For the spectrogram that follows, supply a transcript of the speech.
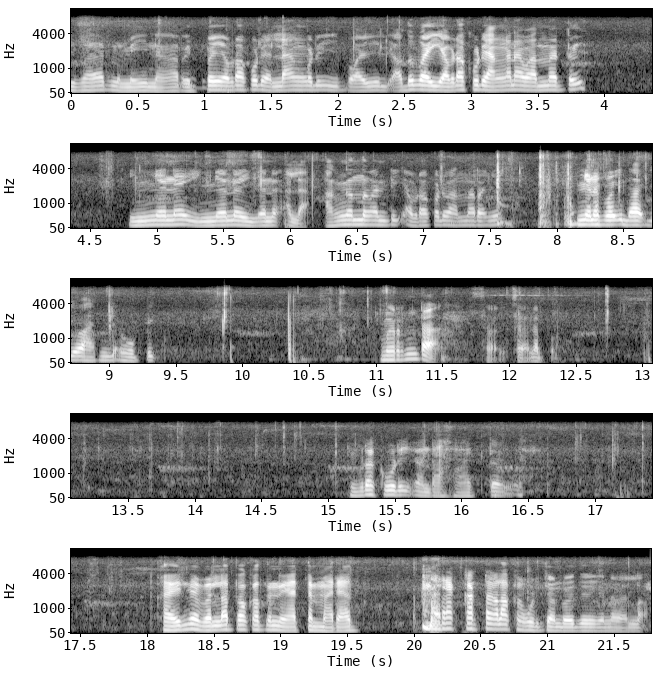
ഇതായിരുന്നു മെയിൻ ആറ്. ഇപ്പം എവിടെ കൂടി എല്ലാം കൂടി ഈ വഴി അത് വഴി അവിടെ കൂടി അങ്ങനെ വന്നിട്ട് ഇങ്ങനെ ഇങ്ങനെ ഇങ്ങനെ അല്ല അങ്ങനെ വണ്ടി അവിടെ കൂടി വന്നിറങ്ങി. ഇങ്ങനെ പോയി ഇതാക്കി വാറിന്റെ ഒപ്പി. മിറണ്ട സോറി സോനപ്പം. ഇവിടെ കൂടി കണ്ട മറ്റേ കഴിഞ്ഞ വെള്ളപ്പൊക്കത്തിന് ഏറ്റ മര മരക്കട്ടകളൊക്കെ കുടിച്ചോണ്ട് പോയിരിക്കുന്ന വെള്ളം.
